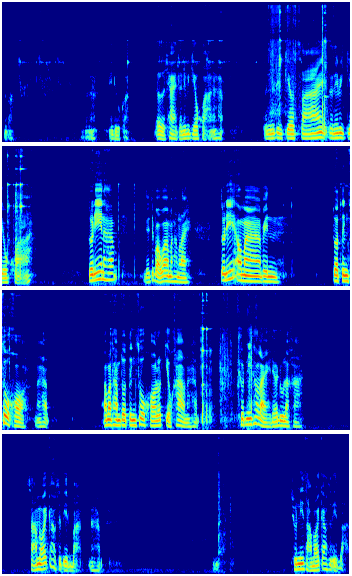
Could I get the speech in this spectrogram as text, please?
หรือเปล่านะให้ดูก่อน เออใช่ ตัวนี้เป็นเกลียวขวานะครับ ตัวนี้เป็นเกลียวซ้าย ตัวนี้เป็นเกลียวขวา ตัวนี้นะครับ เดี๋ยวจะบอกว่ามาทำอะไร ตัวนี้เอามาเป็นตัวตึงโซ่คอนะครับ เอามาทำตัวตึงโซ่คอรถเกี่ยวข้าวนะครับ ชุดนี้เท่าไหร่ เดี๋ยวดูราคาสามร้อยเก้าสิบเอ็ดบาทนะครับ ชุดนี้สามร้อยเก้าสิบเอ็ดบาท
